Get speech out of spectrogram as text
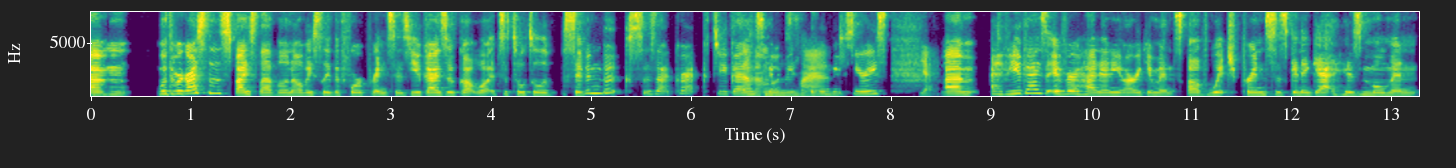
Um, with regards to the spice level and obviously the four princes, you guys have got what? It's a total of seven books. Is that correct? You guys Seven books seven book series. Yeah. Um, have you guys ever had any arguments of which prince is gonna get his moment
